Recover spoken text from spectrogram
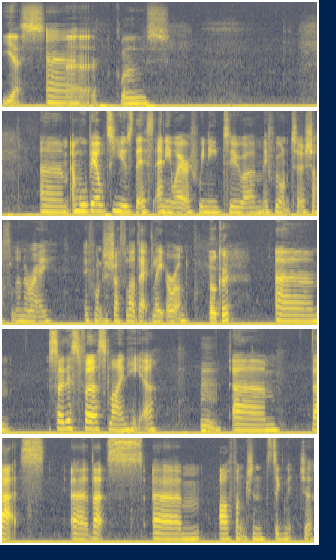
Yes. Um, uh, close. um, and we'll be able to use this anywhere if we need to, um, if we want to shuffle an array, if we want to shuffle our deck later on. Okay. Um, so this first line here, Mm. um, that's uh, that's um, our function signature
